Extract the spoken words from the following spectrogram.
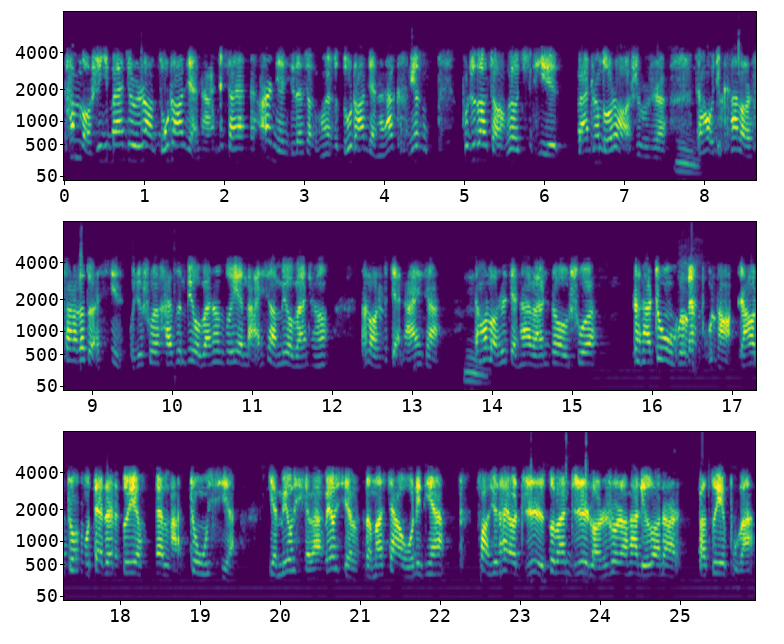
他们老师一般就是让组长检查，你想想二年级的小朋友，组长检查他肯定不知道小朋友具体完成多少，是不是？嗯。然后我就看老师发了个短信，我就说孩子没有完成作业，哪一项没有完成，让老师检查一下。嗯。然后老师检查完之后说，让他中午回来补上，然后中午带着作业回来了，中午写。也没有写完，没有写完，等到下午那天放学他要值日，做完值日，老师说让他留到那儿把作业补完，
